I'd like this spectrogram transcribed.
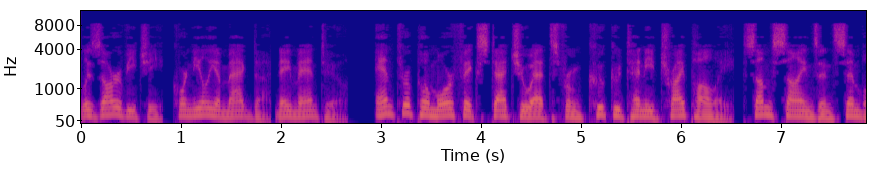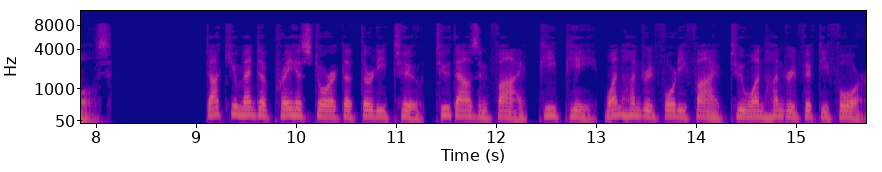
Lazarevici, Cornelia Magda Anthropomorphic Statuettes from Cucuteni Tripoli, Some Signs and Symbols. Documenta Prehistorica 32, 2005, pp. 145–154.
